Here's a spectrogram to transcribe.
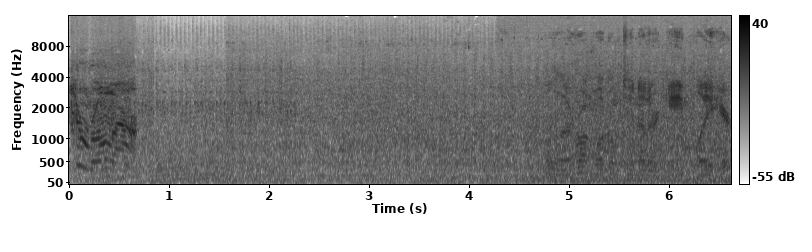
to roll out. Hello everyone, welcome to another gameplay here.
